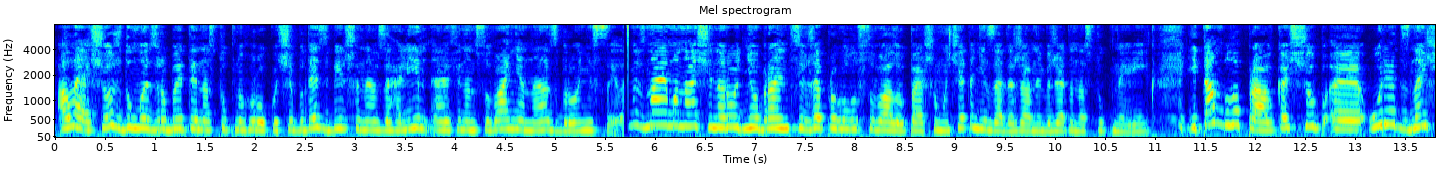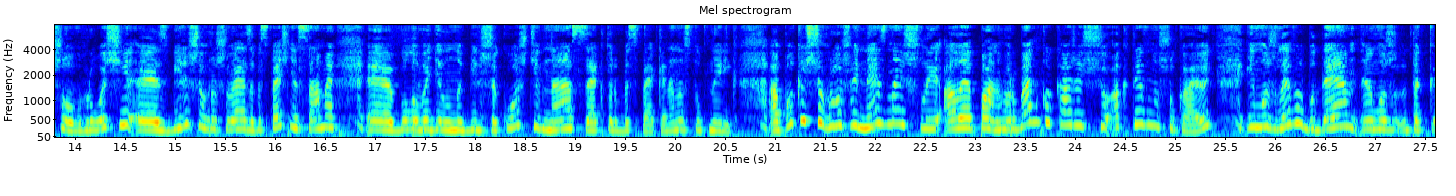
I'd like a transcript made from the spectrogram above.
Але що ж думають зробити наступного року? Чи буде збільшене взагалі фінансування на збройні сили? Ми знаємо, наші народні обранці вже проголосували у першому читанні за державний бюджет на наступний рік, і там була правка, щоб е, уряд знайшов гроші, е, збільшив грошове забезпечення. Саме е, було виділено більше коштів на сектор безпеки на наступний рік. А поки що грошей не знайшли. Але пан Горбенко каже, що активно шукають, і можливо буде мож так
